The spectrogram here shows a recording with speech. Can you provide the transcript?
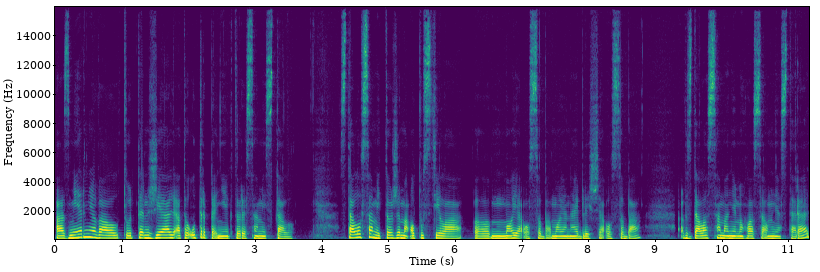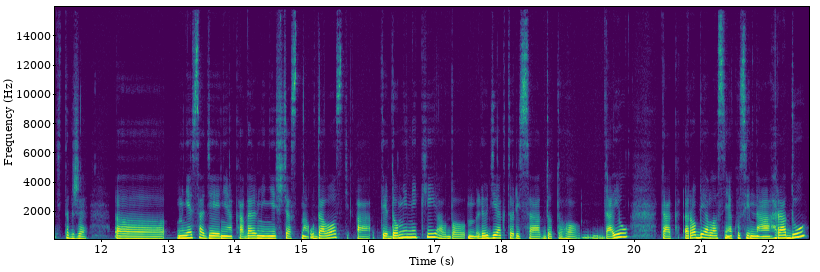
a zmierňoval tu ten žiaľ a to utrpenie, ktoré sa mi stalo. Stalo sa mi to, že ma opustila e, moja osoba, moja najbližšia osoba. Vzdala sa ma, nemohla sa o mňa starať, takže mne sa deje nejaká veľmi nešťastná udalosť a tie Dominiky alebo ľudia, ktorí sa do toho dajú, tak robia vlastne akúsi náhradu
